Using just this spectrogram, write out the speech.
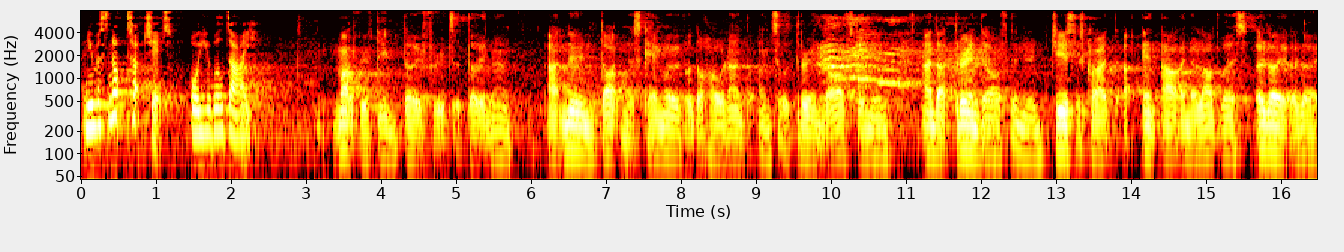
and you must not touch it, or you will die. Mark 15, 33 to 39. At noon, darkness came over the whole land until three in the afternoon. And at three in the afternoon, Jesus cried out in a loud voice, Eloi, Eloi,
